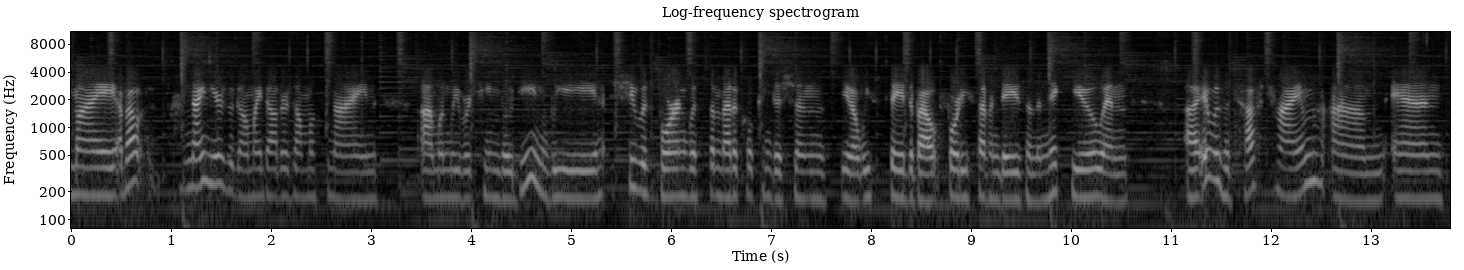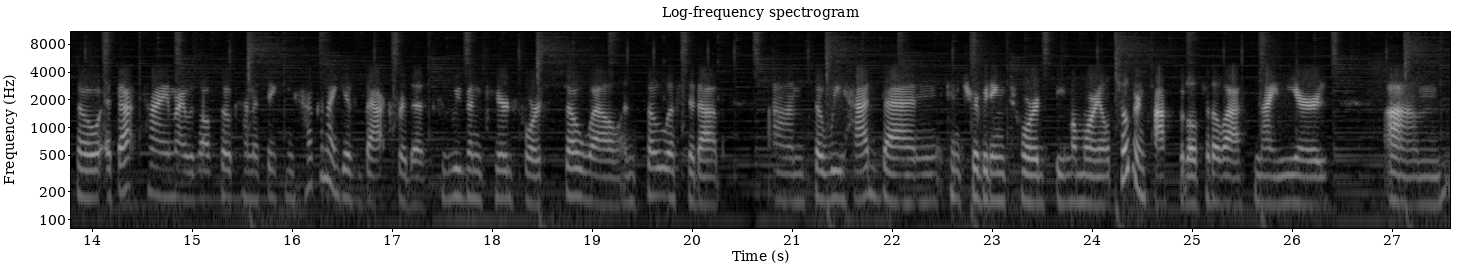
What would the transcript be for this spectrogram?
my about nine years ago, my daughter's almost nine. Um, when we were Team Bodine, we she was born with some medical conditions. You know, we stayed about 47 days in the NICU, and uh, it was a tough time. Um, and so at that time, I was also kind of thinking, how can I give back for this? Because we've been cared for so well and so lifted up. Um, so we had been contributing towards the Memorial Children's Hospital for the last nine years. Um,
